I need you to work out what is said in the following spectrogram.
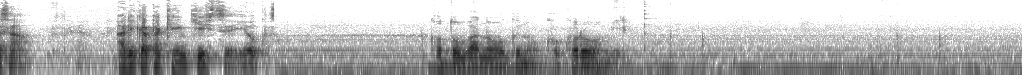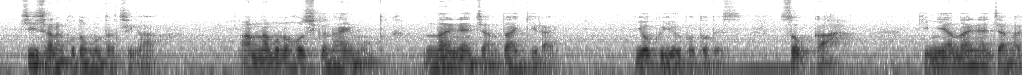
さんあり方研究室へようこそ。言葉の奥の心を見る。小さな子供たちがあんなもの欲しくないもんとか何々ちゃん大嫌いよく言うことです。そっか君は何々ちゃんが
